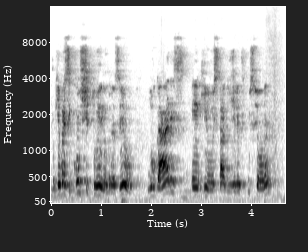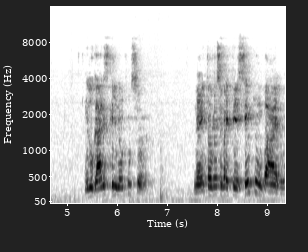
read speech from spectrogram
Porque vai se constituir no Brasil lugares em que o Estado de Direito funciona e lugares que ele não funciona. Né? Então você vai ter sempre um bairro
